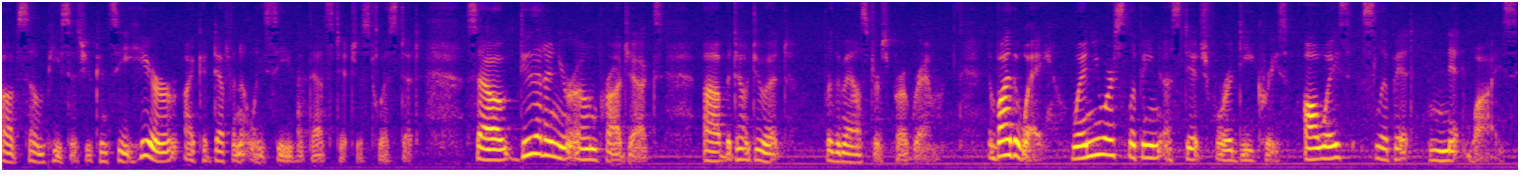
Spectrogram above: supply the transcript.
of some pieces. You can see here, I could definitely see that that stitch is twisted. So do that in your own projects, uh, but don't do it for the master's program. And by the way, when you are slipping a stitch for a decrease, always slip it knitwise.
